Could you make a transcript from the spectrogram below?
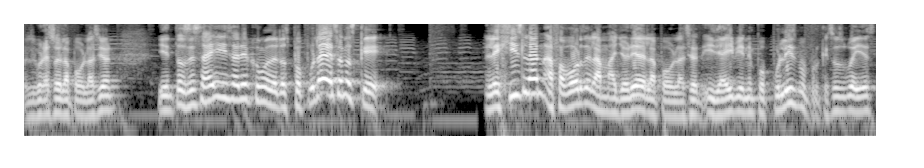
el grueso de la población. Y entonces ahí salió como de los populares, son los que legislan a favor de la mayoría de la población. Y de ahí viene populismo, porque esos güeyes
